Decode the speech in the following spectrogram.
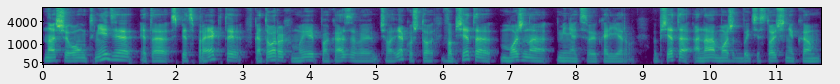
наши owned media, это спецпроекты, в которых мы показываем человеку, что вообще-то можно менять свою карьеру. Вообще-то она может быть источником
